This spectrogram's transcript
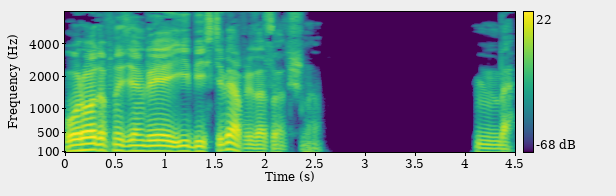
уродов на земле и без тебя предостаточно. да,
